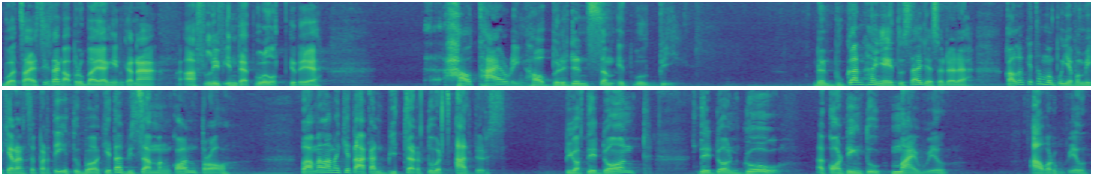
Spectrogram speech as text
buat saya sih saya nggak perlu bayangin karena I've lived in that world gitu ya. How tiring, how burdensome it will be. Dan bukan hanya itu saja saudara. Kalau kita mempunyai pemikiran seperti itu bahwa kita bisa mengkontrol, lama-lama kita akan bitter towards others because they don't they don't go according to my will, our will,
